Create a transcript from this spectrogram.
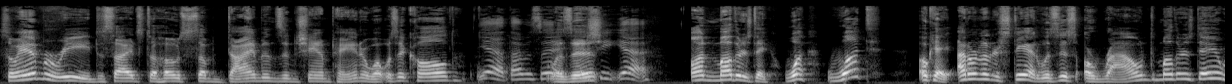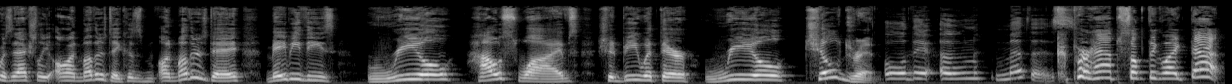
So Annemarie decides to host some diamonds and champagne, or what was it called? Yeah, that was it. Was it? She, yeah. On Mother's Day. What? What? Okay, I don't understand. Was this around Mother's Day, or was it actually on Mother's Day? Because on Mother's Day, maybe these real housewives should be with their real children. Or their own mothers. Perhaps something like that.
